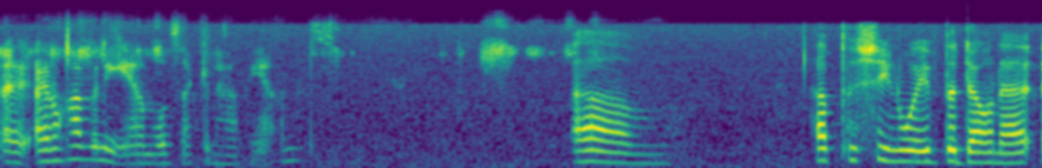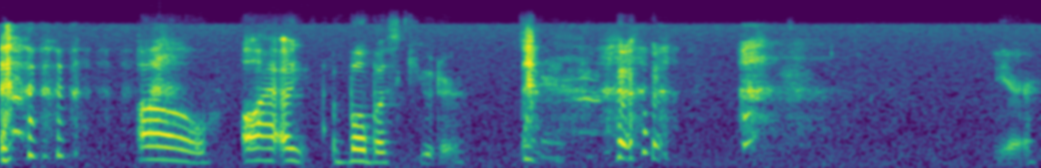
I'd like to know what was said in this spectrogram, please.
I, I don't have any animals that can have hands. um, how pushing wave the donut. Oh, oh, I, I, Boba's cuter. Here.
